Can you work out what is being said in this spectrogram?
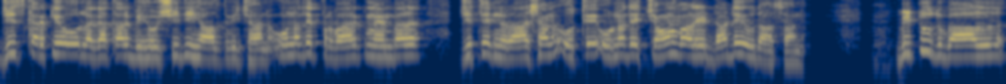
ਜਿਸ ਕਰਕੇ ਉਹ ਲਗਾਤਾਰ ਬੇਹੋਸ਼ੀ ਦੀ ਹਾਲਤ ਵਿੱਚ ਹਨ। ਉਹਨਾਂ ਦੇ ਪਰਿਵਾਰਕ ਮੈਂਬਰ ਜਿੱਥੇ ਨਿਰਾਸ਼ ਹਨ, ਉੱਥੇ ਉਹਨਾਂ ਦੇ ਚਾਹਣ ਵਾਲੇ ਡਾਢੇ ਉਦਾਸ ਹਨ। ਬਿੱਟੂ ਦੁਗਾਲ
